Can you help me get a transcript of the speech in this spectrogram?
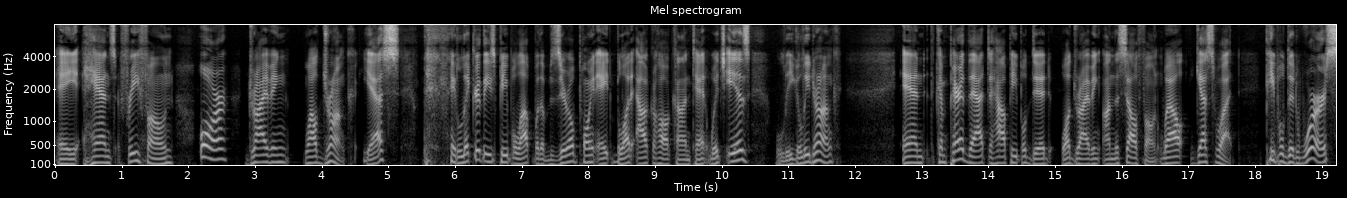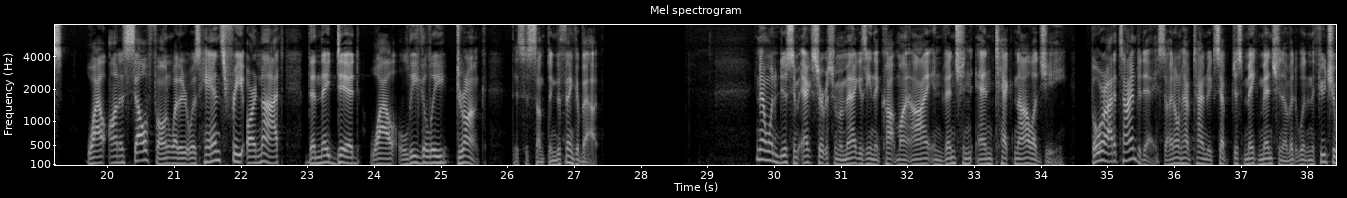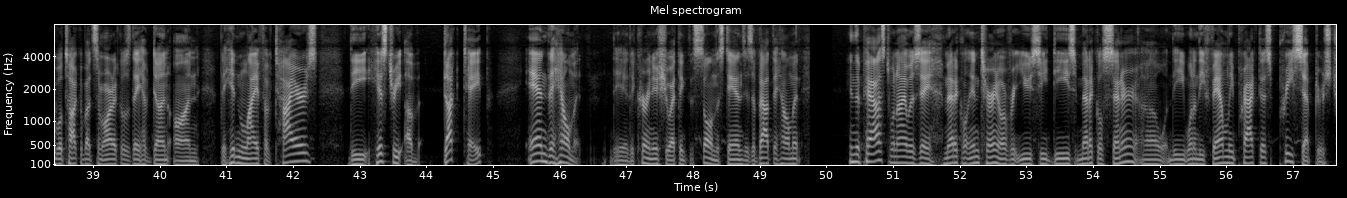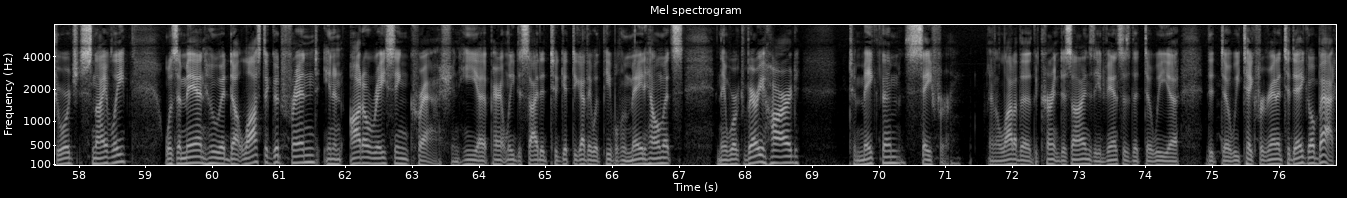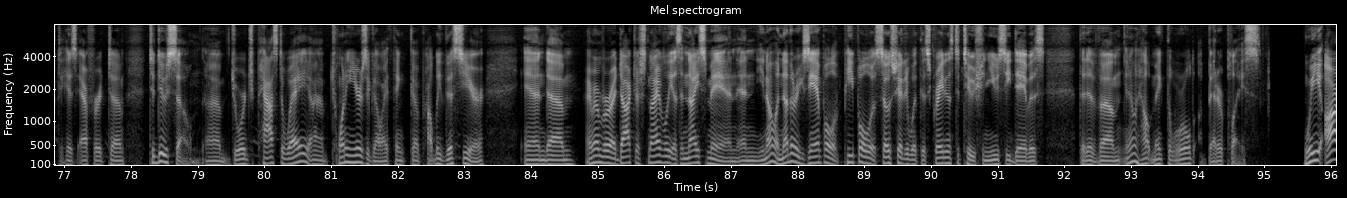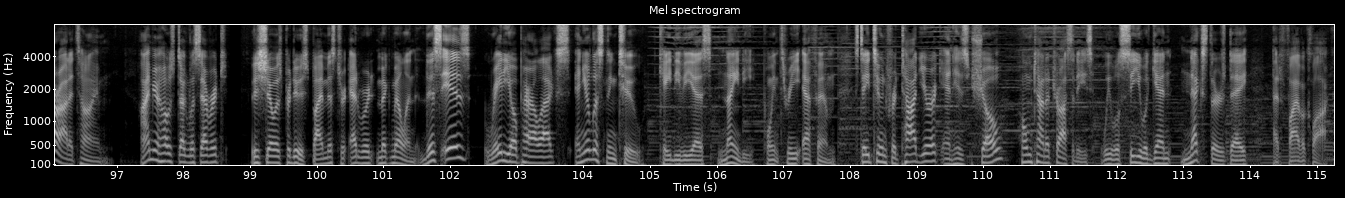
a hands free phone, or driving while drunk. Yes, they liquored these people up with a 0.8 blood alcohol content, which is legally drunk, and compared that to how people did while driving on the cell phone. Well, guess what? People did worse while on a cell phone, whether it was hands free or not, than they did while legally drunk. This is something to think about. And I want to do some excerpts from a magazine that caught my eye Invention and Technology. But we're out of time today, so I don't have time to except just make mention of it. In the future, we'll talk about some articles they have done on the hidden life of tires, the history of duct tape, and the helmet. The, the current issue, I think, that's still on the stands is about the helmet. In the past, when I was a medical intern over at UCD's Medical Center, uh, the one of the family practice preceptors, George Snively, was a man who had uh, lost a good friend in an auto racing crash, and he uh, apparently decided to get together with people who made helmets, and they worked very hard to make them safer. And a lot of the, the current designs, the advances that uh, we uh, that uh, we take for granted today, go back to his effort um, to do so. Uh, George passed away uh, 20 years ago, I think, probably this year. And um, I remember uh, Dr. Snively is a nice man, and you know another example of people associated with this great institution, UC Davis, that have um, you know helped make the world a better place. We are out of time. I'm your host, Douglas Everett. This show is produced by Mr. Edward McMillan. This is Radio Parallax, and you're listening to KDVS 90.3 FM. Stay tuned for Todd Urich and his show, Hometown Atrocities. We will see you again next Thursday at 5 o'clock.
